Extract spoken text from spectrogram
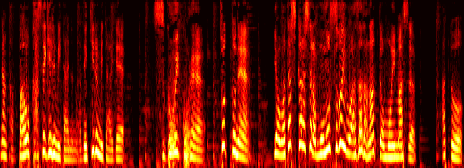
なんか場を稼げるみたいなのができるみたいで、すごいこれ。ちょっとね、いや、私からしたらものすごい技だなって思います。あと、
